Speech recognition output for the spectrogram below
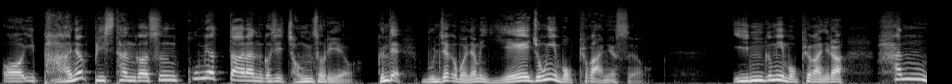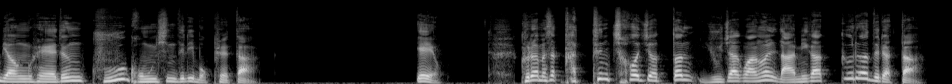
어, 이 반역 비슷한 것은 꾸몄다라는 것이 정설이에요. 근데 문제가 뭐냐면 예종이 목표가 아니었어요. 임금이 목표가 아니라 한명회 등 구공신들이 목표였다. 예요. 그러면서 같은 처지였던 유자광을 남이가 끌어들였다.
